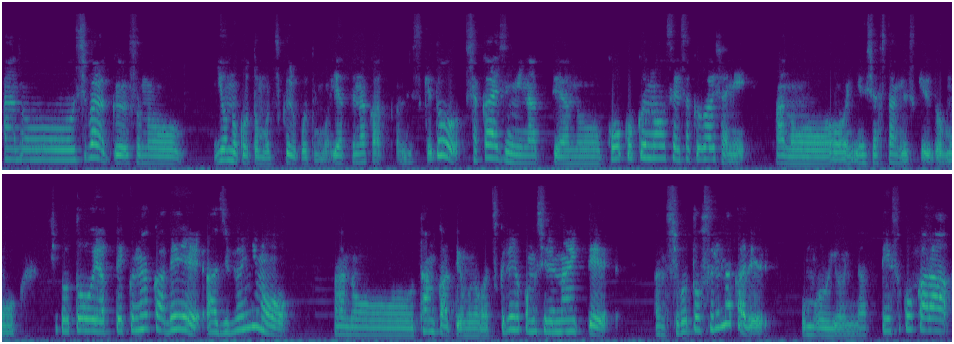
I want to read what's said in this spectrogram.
あのー、しばらくその、読むことも作ることもやってなかったんですけど、社会人になって、あの、広告の制作会社に、あの、入社したんですけれども、仕事をやっていく中で、あ、自分にも、あの、短歌っていうものが作れるかもしれないって、あの仕事をする中で思うようになって、そこから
